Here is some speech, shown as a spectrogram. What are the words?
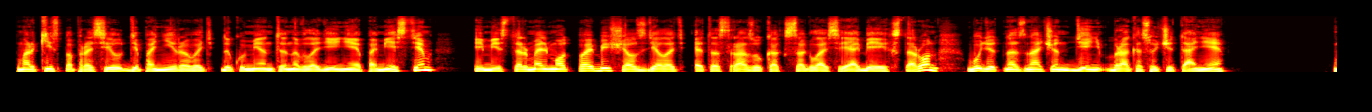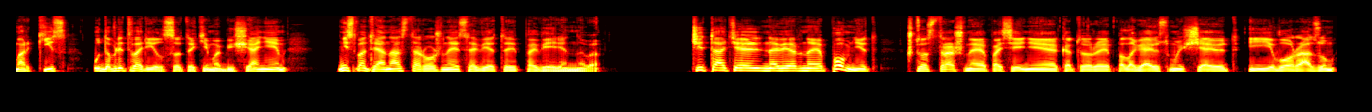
Маркиз попросил депонировать документы на владение поместьем и мистер Мельмот пообещал сделать это сразу, как с согласия обеих сторон будет назначен день бракосочетания. Маркиз удовлетворился таким обещанием, несмотря на осторожные советы поверенного. Читатель, наверное, помнит, что страшные опасения, которые, полагаю, смущают и его разум,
